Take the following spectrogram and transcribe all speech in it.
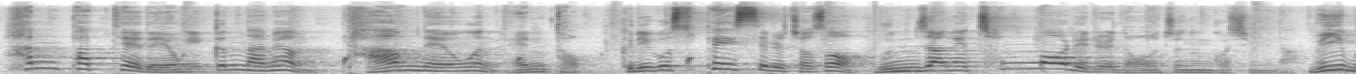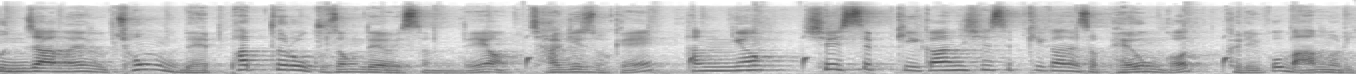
한 파트의 내용이 끝나면 다음 내용은 엔터 그리고 스페이스를 쳐서 문장의 첫머리를 넣어주는 것입니다. 위 문장은 총 4파트로 구성되어 있었는데요. 자기소개, 학력, 실습기간, 실습기간에서 배운 것, 그리고 마무리.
